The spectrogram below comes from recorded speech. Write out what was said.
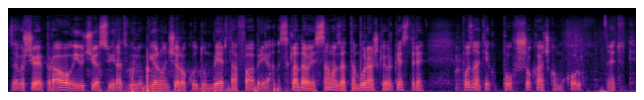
Završio je pravo i učio svirati violončelo kod Umberta Fabrija. Skladao je samo za tamburaške orkestre, poznat je po šokačkom kolu. Eto ti.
